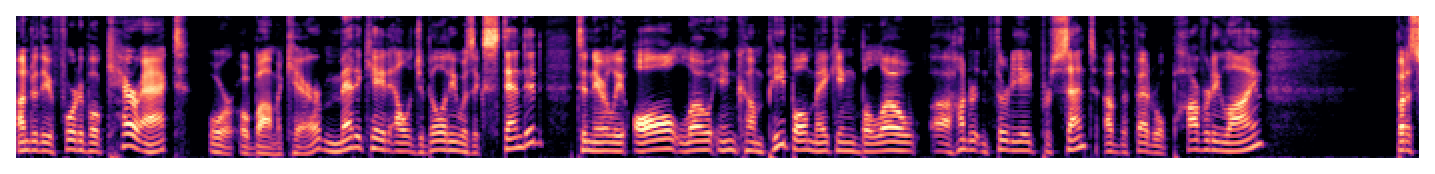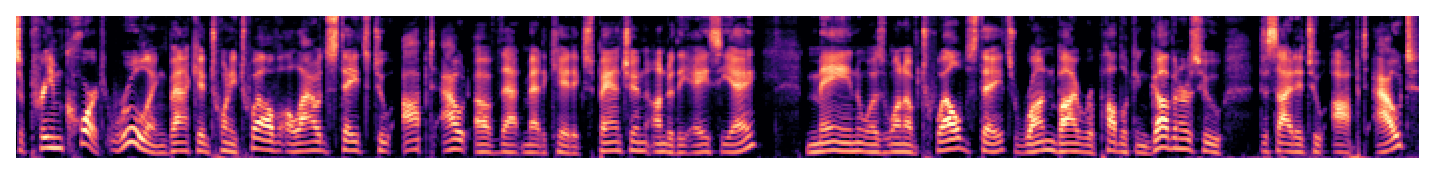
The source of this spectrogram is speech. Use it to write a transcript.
Under the Affordable Care Act, or Obamacare, Medicaid eligibility was extended to nearly all low income people making below 138% of the federal poverty line. But a Supreme Court ruling back in 2012 allowed states to opt out of that Medicaid expansion under the ACA. Maine was one of 12 states run by Republican governors who decided to opt out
